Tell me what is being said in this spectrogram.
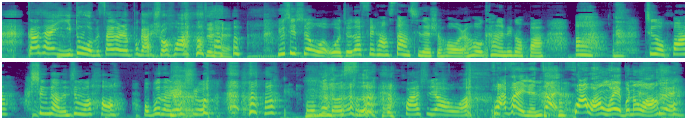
刚才一度我们三个人不敢说话。对，尤其是我我觉得非常丧气的时候，然后我看到这个花啊，这个花生长得这么好，我不能认输，我不能死，花需要我，花在人在，花亡我也不能亡。对，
